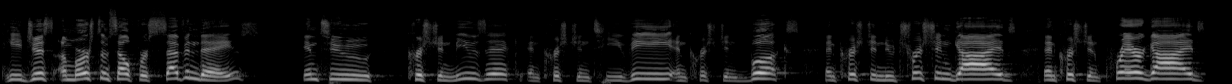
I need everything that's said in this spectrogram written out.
he just immersed himself for seven days into Christian music and Christian TV and Christian books and Christian nutrition guides and Christian prayer guides.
